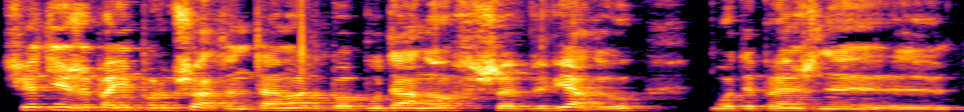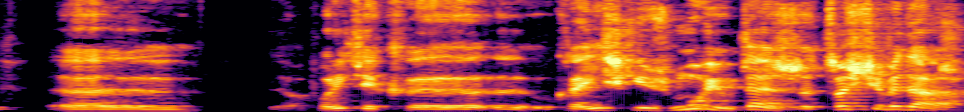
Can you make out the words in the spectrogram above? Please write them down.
Świetnie, że pani poruszyła ten temat, bo Budanow, szef wywiadu, młody, prężny polityk ukraiński, już mówił też, że coś się wydarzy.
